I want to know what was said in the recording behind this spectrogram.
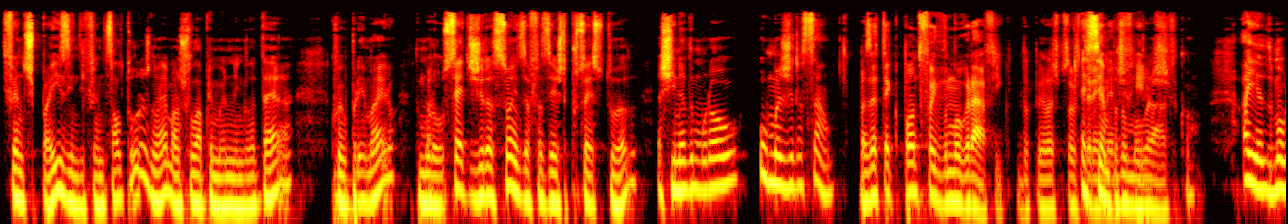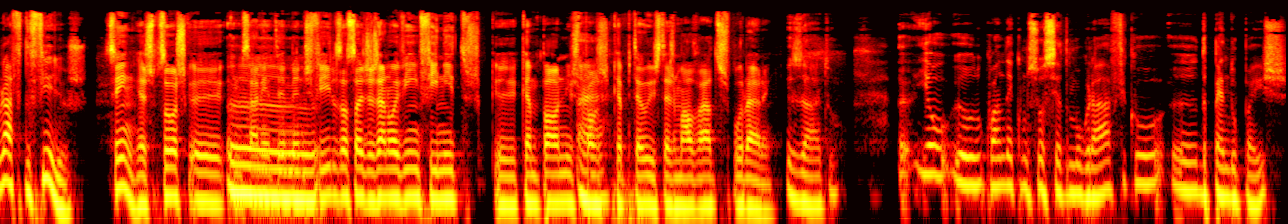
diferentes países em diferentes alturas, não é? Vamos falar primeiro na Inglaterra, que foi o primeiro, demorou sete gerações a fazer este processo todo. A China demorou uma geração. Mas até que ponto foi demográfico? de- Pelas pessoas É terem sempre menos filhos? demográfico. Ah, é demográfico de filhos. Sim, as pessoas eh, começarem a ter menos Uh, filhos, ou seja, já não havia infinitos eh, campónios É. para os capitalistas malvados explorarem. Exato. Eh, Eu, eu, quando é que começou a ser demográfico, eh, depende do país.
